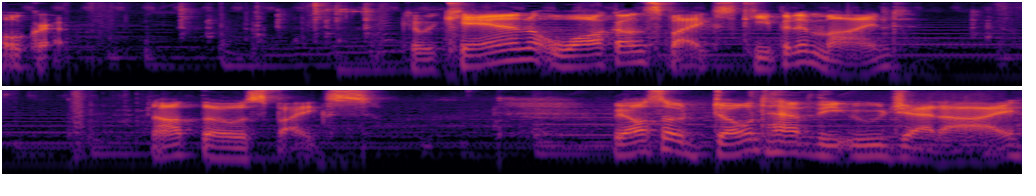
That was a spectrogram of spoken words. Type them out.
Oh crap. Okay, we can walk on spikes. Keep it in mind. Not those spikes. We also don't have the Eye.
